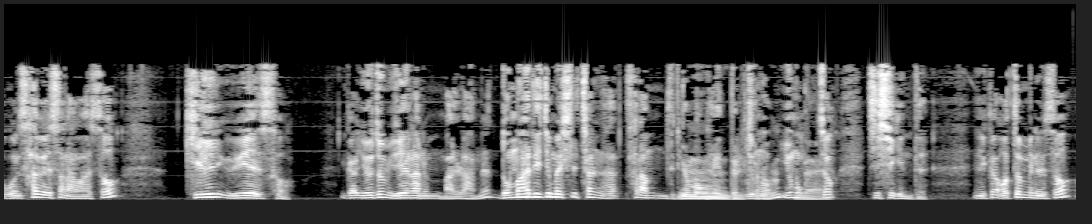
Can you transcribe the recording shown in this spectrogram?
혹은 사회에서 나와서 길 위에서 그러니까 요즘 유행하는 말로 하면 노마디즘을 실천한 사람들이 유목민들처럼 유목, 적 네. 지식인들. 그러니까 어떤 면에서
